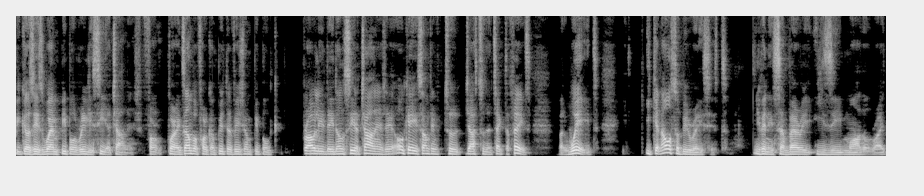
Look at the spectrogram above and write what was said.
because it's when people really see a challenge. For for example, for computer vision, people probably they don't see a challenge. They okay, something to just to detect a face, but wait, it can also be racist, even it's a very easy model, right,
